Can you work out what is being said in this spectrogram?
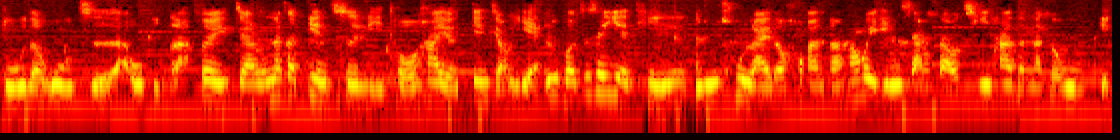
毒的物质啊物品啦，所以。假如那个电池里头它有电角液，如果这些液体流出来的话呢，它会影响到其他的那个物品，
